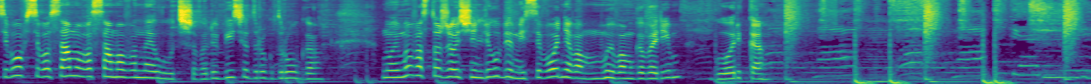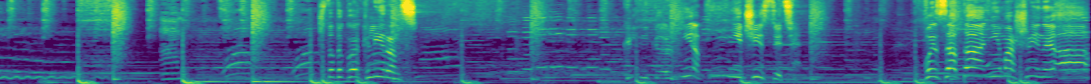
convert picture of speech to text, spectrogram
всего-всего самого-самого наилучшего. Любите друг друга. Ну и мы вас тоже очень любим, и сегодня вам, мы вам говорим горько. Что такое клиренс? Нет, не чистить. Высота не машины, а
